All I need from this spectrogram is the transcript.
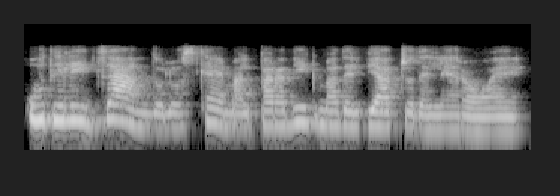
utilizzando lo schema, il paradigma del viaggio dell'eroe,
